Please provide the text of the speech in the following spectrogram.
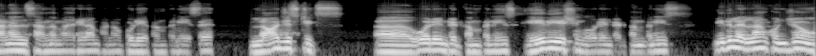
டனல்ஸ் அந்த மாதிரிலாம் பண்ணக்கூடிய companies logistics oriented companies aviation oriented companies இதுல எல்லாம் கொஞ்சம்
